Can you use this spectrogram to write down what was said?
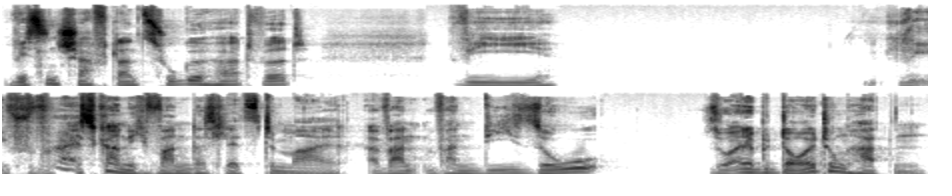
Wissenschaftlern zugehört wird, wie, wie ich weiß gar nicht, wann das letzte Mal, wann, wann die so, so eine Bedeutung hatten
